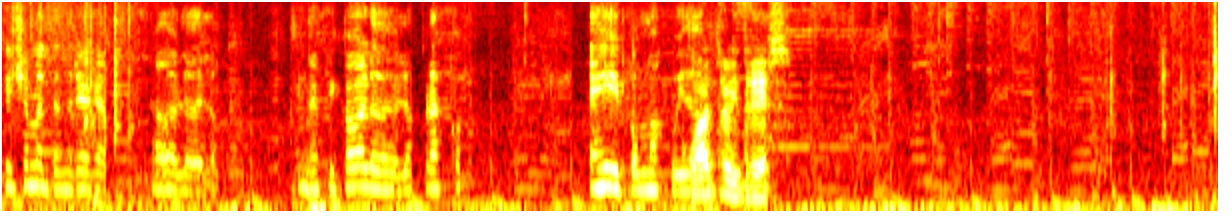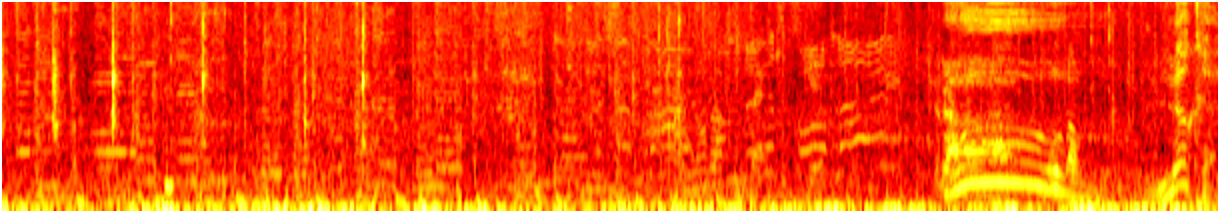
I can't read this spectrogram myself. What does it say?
que yo me tendría que haber fijado lo de los. Si me fijaba lo de los frascos, es ir con más cuidado. 4 y 3. Ooh, look at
